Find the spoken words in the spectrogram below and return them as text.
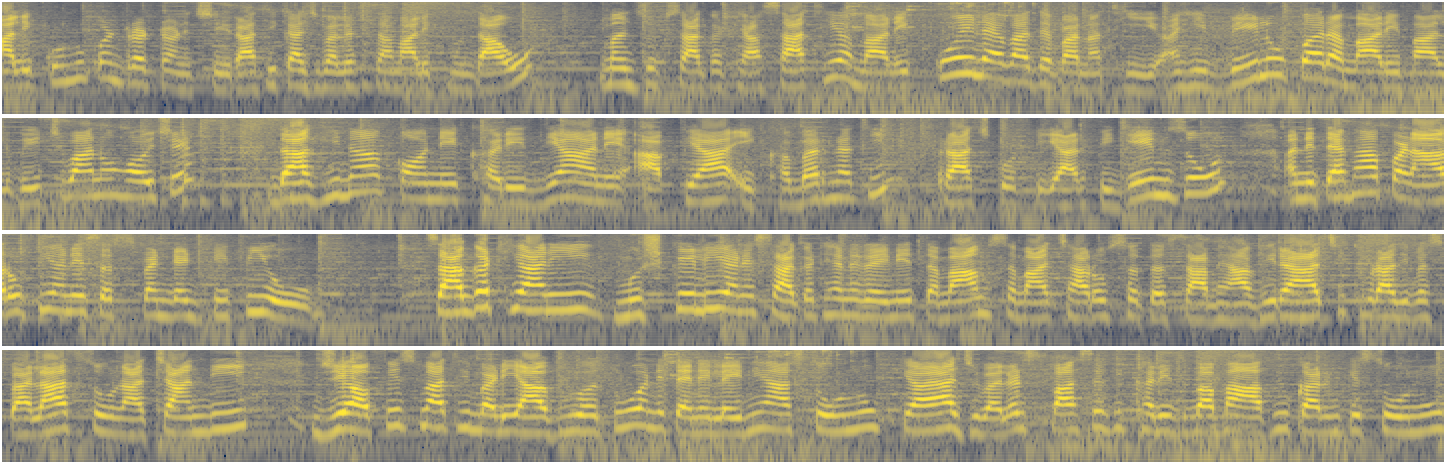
માલિકોનું પણ રટણ છે. રાધિકા જ્વેલર્સના માલિકનો દાવો, મનસુખ સાગઠિયા સાથે અમારે કોઈ લેવા દેવા નથી. અહીં બિલ ઉપર અમારે માલ વેચવાનો હોય છે. દાગીના કોને ખરીદ્યા અને આપ્યા એ ખબર નથી. રાજકોટ ટીઆરપી ગેમ ઝોન અને તેમાં પણ આરોપી અને સસ્પેન્ડેડ ટીપીઓ. સાગઠિયાની મુશ્કેલી અને સાગઠિયાને લઈને તમામ સમાચારો સતત સામે આવી રહ્યા છે. થોડા દિવસ પહેલા સોના ચાંદી જે ઓફિસમાંથી મળી આવ્યું હતું અને તેને લઈને આ સોનું કયા જ્વેલર્સ પાસેથી ખરીદવામાં આવ્યું, કારણ કે સોનું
